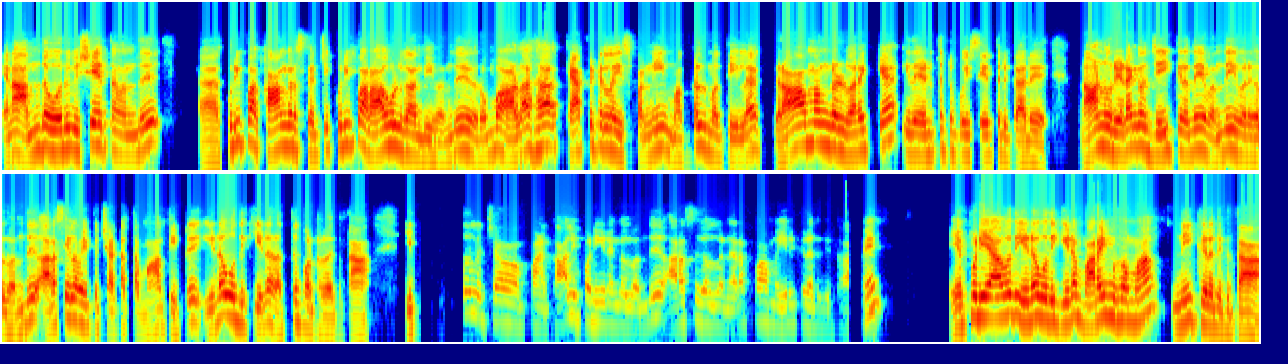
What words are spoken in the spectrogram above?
ஏன்னா அந்த ஒரு விஷயத்த வந்து குறிப்பா காங்கிரஸ் கட்சி குறிப்பா ராகுல் காந்தி வந்து ரொம்ப அழகா கேபிட்டலைஸ் பண்ணி மக்கள் மத்தியில கிராமங்கள் வரைக்க இதை எடுத்துட்டு போய் சேர்த்திருக்காரு. நானூறு இடங்கள் ஜெயிக்கிறதே வந்து இவர்கள் வந்து அரசியலமைப்பு சட்டத்தை மாத்திட்டு இடஒதுக்கீடை ரத்து பண்றதுக்கு தான். இப்போ லட்சம் காலி பணியிடங்கள் வந்து அரசுகள்ல நிரப்பாம இருக்கிறதுக்காகவே எப்படியாவது இடஒதுக்கீடை மறைமுகமா நீக்கிறதுக்கு தான்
